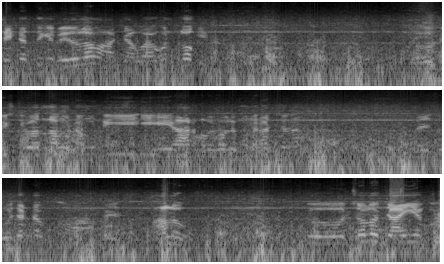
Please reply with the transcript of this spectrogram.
সেন্টার থেকে বেরোলাম আর যাব এখন ব্লকে বৃষ্টি বাদলা মোটামুটি আর হবে বলে মনে হচ্ছে না। বেশ ওয়েদারটা বেশ ভালো। তো চলো যাই এখন।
